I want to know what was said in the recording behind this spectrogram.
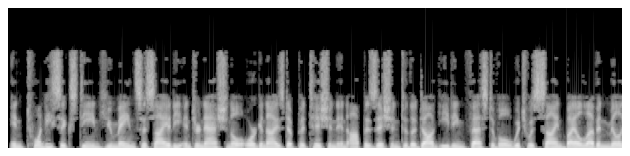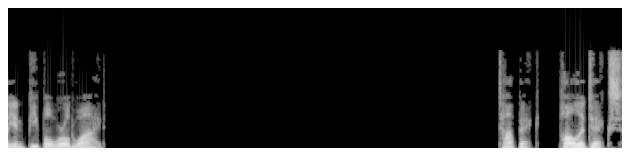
In 2016 Humane Society International organized a petition in opposition to the dog-eating festival which was signed by 11 million people worldwide. Topic: Politics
